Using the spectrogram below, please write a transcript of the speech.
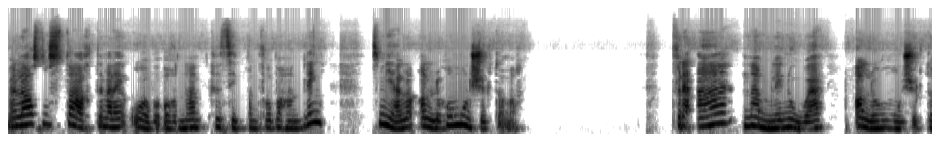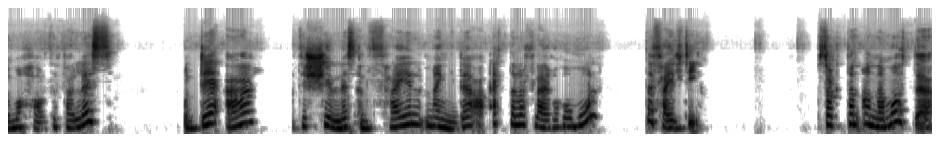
Men la oss nå starte med de overordnede prinsippene for behandling som gjelder alle hormonsykdommer. For det er nemlig noe alle hormonsykdommer har til felles, og det er at de skyldes en feil mengde av ett eller flere hormon til feil tid. Sagt på en annen måte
